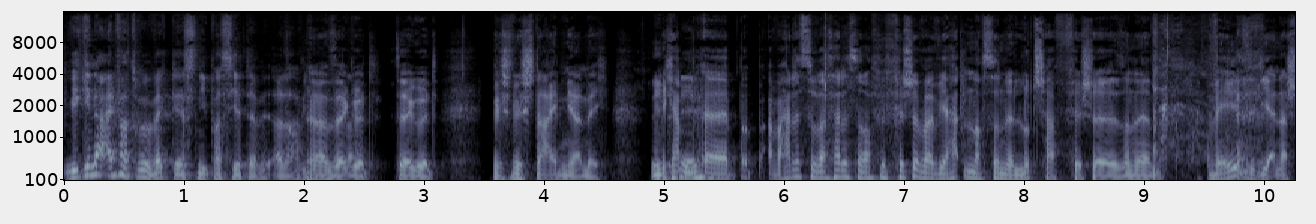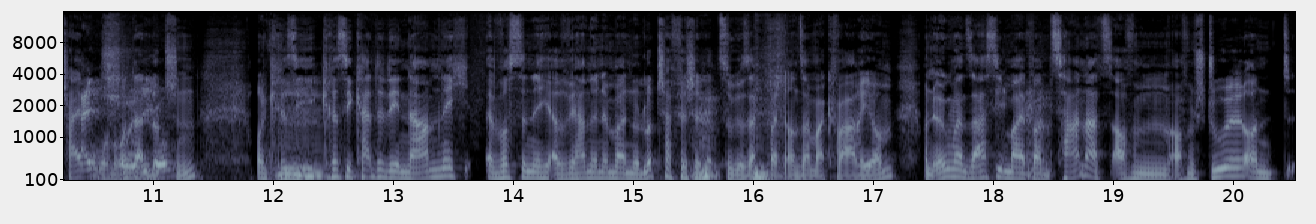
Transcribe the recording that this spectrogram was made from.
Wir gehen da einfach drüber weg, der ist nie passiert, der also hab ich Ja, sehr gut, sehr gut. Wir, wir schneiden ja nicht. Ich habe, nee. äh, aber hattest du, was hattest du noch für Fische? Weil wir hatten noch so eine Lutscherfische, so eine Welse, die an der Scheibe oben runterlutschen. Und Chrissy, hm. Chrissy kannte den Namen nicht, wusste nicht, also wir haben dann immer nur Lutscherfische dazu gesagt bei unserem Aquarium. Und irgendwann saß sie mal beim Zahnarzt auf dem, auf dem Stuhl und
